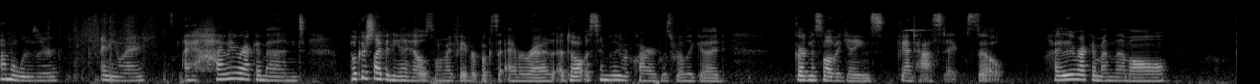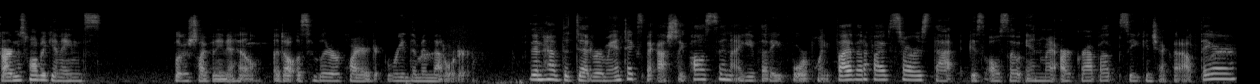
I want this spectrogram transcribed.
I'm a loser. Anyway, I highly recommend Bookish Life of Nina Hill is one of my favorite books I ever read. Adult Assembly Required was really good. Garden of Small Beginnings, fantastic. So, highly recommend them all. Garden of Small Beginnings, Bookish Life of Nina Hill, Adult Assembly Required. Read them in that order then have The Dead Romantics by Ashley Poston. I gave that a 4.5 out of 5 stars. That is also in my ARC wrap up, so you can check that out there.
